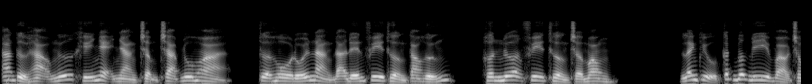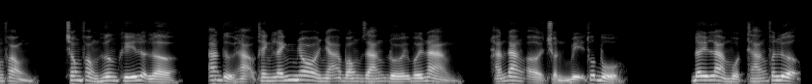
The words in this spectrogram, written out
An tử hạo ngữ khí nhẹ nhàng chậm chạp lưu hòa, tựa hồ đối nàng đã đến phi thường cao hứng, hơn nữa phi thường chờ mong. Lãnh cửu cất bước đi vào trong phòng, trong phòng hương khí lượn lờ, an tử hạo thanh lãnh nho nhã bóng dáng đối với nàng, hắn đang ở chuẩn bị thuốc bổ. Đây là một tháng phân lượng,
